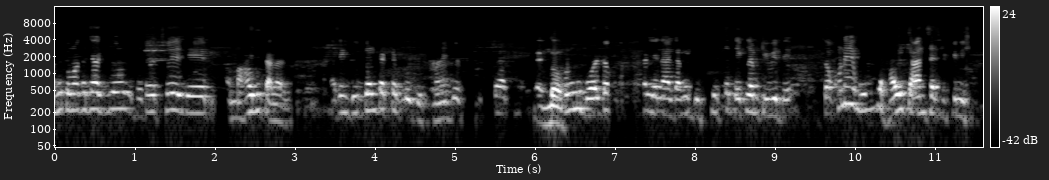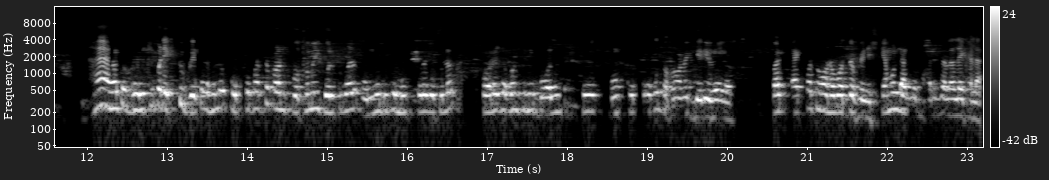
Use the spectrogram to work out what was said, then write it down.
আমি তোমার কাছে আসব যেটা হচ্ছে যে মাহাদি তালাল আই থিঙ্ক দুর্দান্ত একটা প্রজেক্ট মানে যে যখন বলটা আর আমি ডিসপ্লেটা দেখলাম টিভিতে তখনই আমি বলছি হাই চান্স আছে ফিনিশ হ্যাঁ হয়তো গোলকিপার একটু বেটার হলেও করতে পারতো কারণ প্রথমেই গোলকিপার অন্যদিকে মুভ করে গেছিল। পরে যখন তিনি বল মুভ করতে গেছেন তখন অনেক দেরি হয়ে গেছে। বাট এক কথা অনবদ্য ফিনিশ কেমন লাগল ভারী দালালে খেলা?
